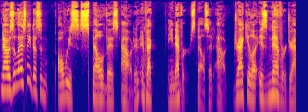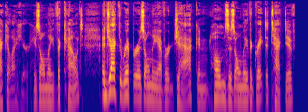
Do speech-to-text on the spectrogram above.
Now, Zelazny doesn't always spell this out. And in fact, he never spells it out. Dracula is never Dracula here. He's only the Count, and Jack the Ripper is only ever Jack, and Holmes is only the great detective.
